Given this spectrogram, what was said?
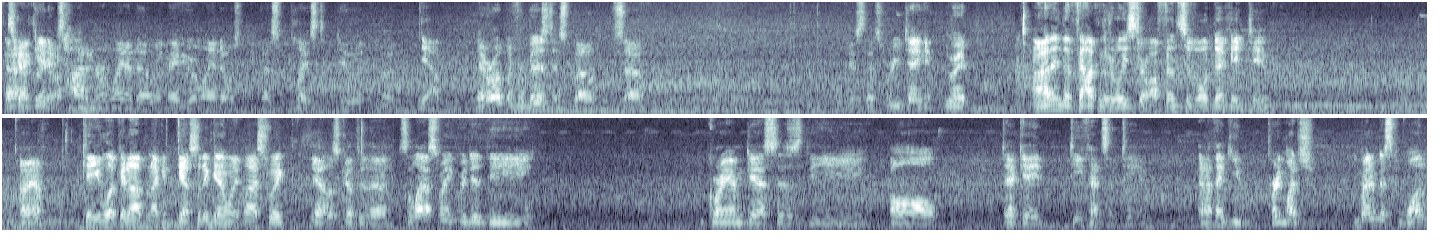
That's I, got to throw get you it's hot in Orlando, and maybe Orlando wasn't the best place to do it, but Yeah. They were open for business, Bo. So I guess that's where you take it. Right. I think the Falcons released their offensive all decade team. Oh yeah. Can you look it up and I can guess it again like last week? Yeah, let's go through that. So last week we did the Graham guesses the all decade defensive team. And I think you pretty much you might have missed one.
